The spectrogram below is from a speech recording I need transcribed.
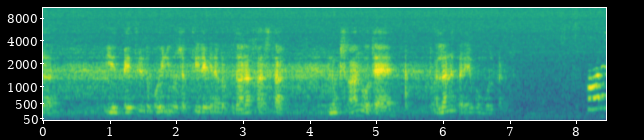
یہ بہتری تو کوئی نہیں ہو سکتی، لیکن اگر خدا نہ خواستہ نقصان ہوتا ہے، تو اللہ نہ کرے وہ ملک کا نقصان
